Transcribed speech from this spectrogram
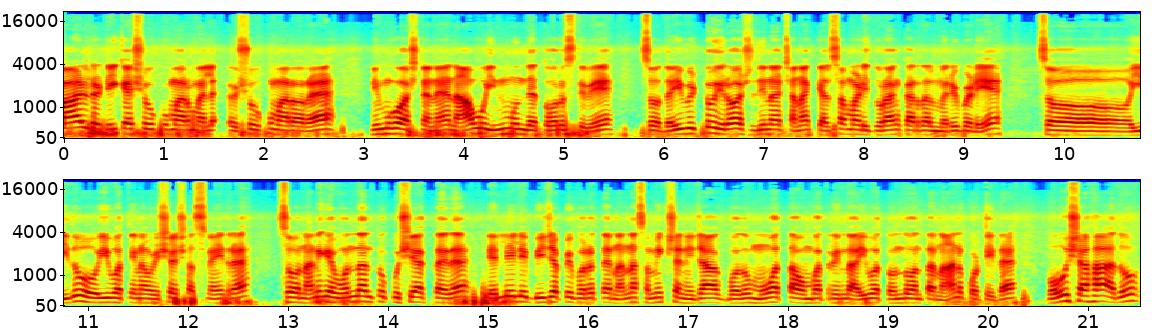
called D K Shivakumar ಮೇಲೆ, ಶಿವಕುಮಾರ್ ಅವರೇ, ನಿಮಗೂ ಅಷ್ಟೇ ನಾವು ಇನ್ನು ಮುಂದೆ ತೋರಿಸ್ತೀವಿ. ಸೊ ದಯವಿಟ್ಟು ಇರೋ ಅಷ್ಟು ದಿನ ಚೆನ್ನಾಗಿ ಕೆಲಸ ಮಾಡಿ ದುರಂಕಾರದಲ್ಲಿ ಮೆರಿಬೇಡಿ. ಸೊ ಇದು ಇವತ್ತಿನ ವಿಶೇಷ ಸ್ನೇಹಿತರೆ. ಸೊ ನನಗೆ ಒಂದಂತೂ ಖುಷಿ ಆಗ್ತಾ ಇದೆ. ಡೆಲ್ಲಿಲಿ ಬಿ ಜೆ ಪಿ ಬರುತ್ತೆ, ನನ್ನ ಸಮೀಕ್ಷೆ ನಿಜ ಆಗ್ಬೋದು. ಮೂವತ್ತ ಒಂಬತ್ತರಿಂದ ಐವತ್ತೊಂದು ಅಂತ ನಾನು ಕೊಟ್ಟಿದ್ದೆ. ಬಹುಶಃ ಅದು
